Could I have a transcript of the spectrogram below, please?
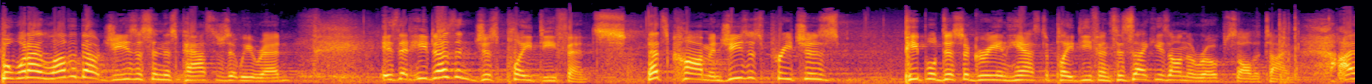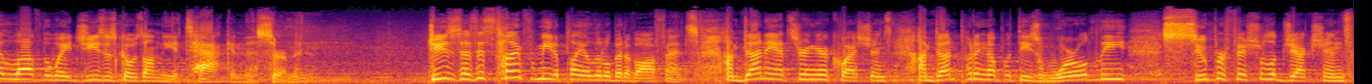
But what I love about Jesus in this passage that we read is that he doesn't just play defense. That's common. Jesus preaches, people disagree, and he has to play defense. It's like he's on the ropes all the time. I love the way Jesus goes on the attack in this sermon. Jesus says, It's time for me to play a little bit of offense. I'm done answering your questions. I'm done putting up with these worldly, superficial objections.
